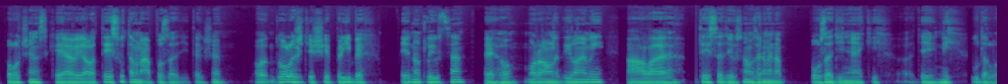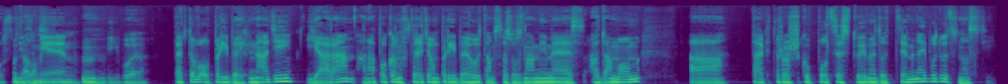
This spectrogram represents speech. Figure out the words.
spoločenské javy, ale tie sú tam na pozadí, takže dôležitejšie príbeh jednotlivca, jeho morálne dilemy, ale tie sa dejú samozrejme na pozadí nejakých eh, dejných udalostí, udalostí. zmien, mm. vývoja. Tak to bol príbeh Nadi, Jara a napokon v treťom príbehu tam sa zoznámime s Adamom a tak trošku pocestujeme do temnej budúcnosti.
